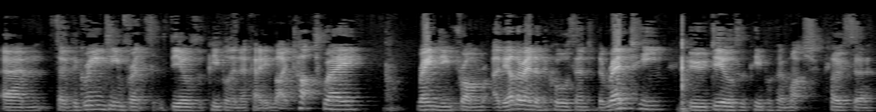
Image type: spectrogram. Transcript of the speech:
Um, so the green team, for instance, deals with people in a fairly light touch way, ranging from at the other end of the call centre, the red team, who deals with people who are much closer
